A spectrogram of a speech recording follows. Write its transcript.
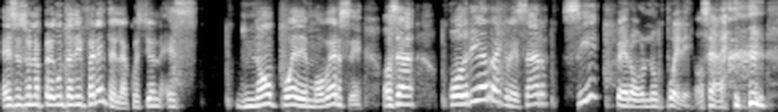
Esa es una pregunta diferente. La cuestión es, no puede moverse. O sea, podría regresar, sí, pero no puede. O sea,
